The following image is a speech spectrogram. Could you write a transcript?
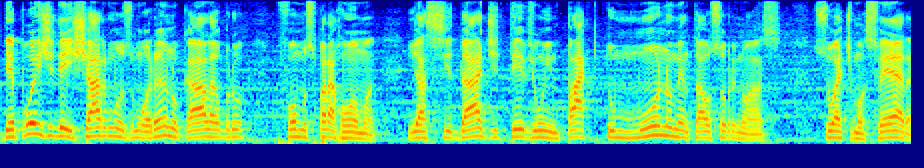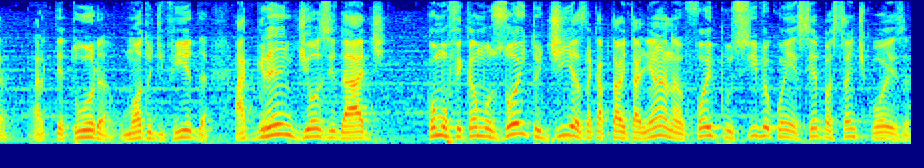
Depois de deixarmos Morano Cálabro, fomos para Roma e a cidade teve um impacto monumental sobre nós. Sua atmosfera, arquitetura, o modo de vida, a grandiosidade. Como ficamos oito dias na capital italiana, foi possível conhecer bastante coisa.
